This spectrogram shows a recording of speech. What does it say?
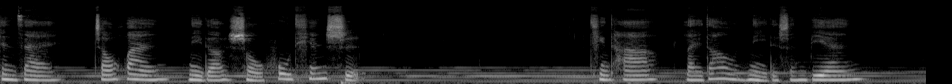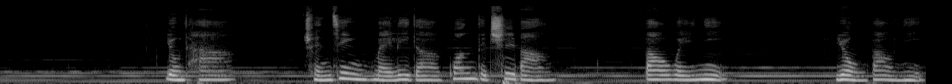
现在召唤你的守护天使，请他来到你的身边，用他纯净美丽的光的翅膀包围你，拥抱你。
